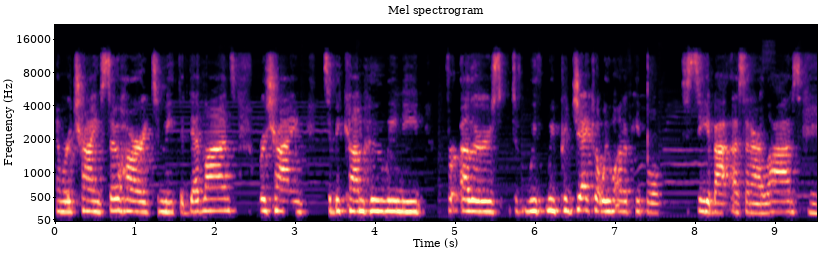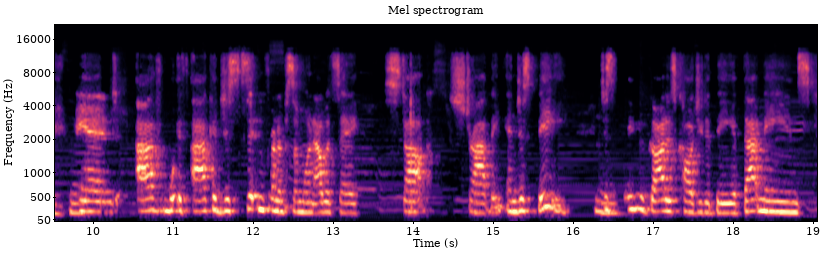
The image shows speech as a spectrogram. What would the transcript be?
and we're trying so hard to meet the deadlines. We're trying to become who we need for others to, we, we project what we want other people to see about us in our lives. Mm-hmm. and i if i could just sit in front of someone i would say stop striving and just be. Mm-hmm. just be who god has called you to be. If that means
